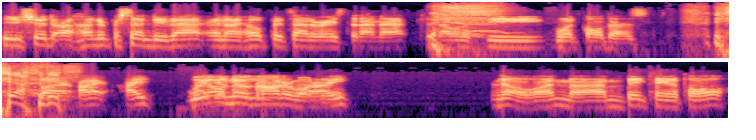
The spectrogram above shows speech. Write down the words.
You should 100% do that, and I hope it's at a race that I'm at because I want to see what Paul does. Yeah, but I, I, We I all know Connor won't I, No, I'm uh, I'm a big fan of Paul.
